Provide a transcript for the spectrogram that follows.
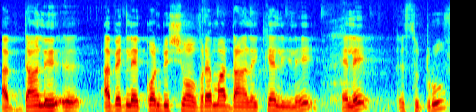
avec les conditions vraiment dans lesquelles il est, elle, est, se trouve,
